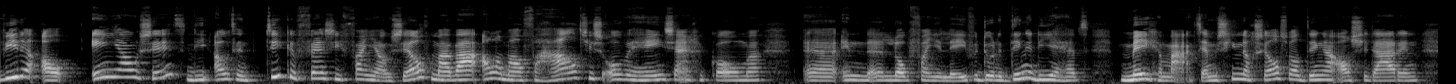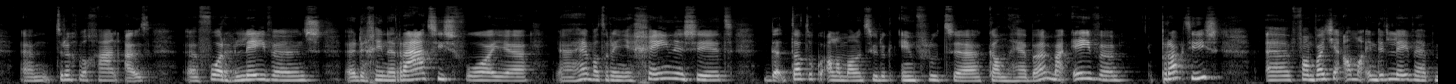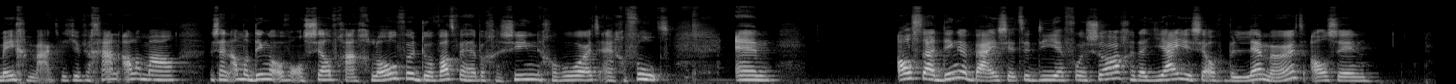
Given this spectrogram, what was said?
wie er al in jou zit, die authentieke versie van jouzelf, maar waar allemaal verhaaltjes overheen zijn gekomen uh, in de loop van je leven door de dingen die je hebt meegemaakt. En misschien nog zelfs wel dingen als je daarin um, terug wil gaan uit uh, vorige levens, uh, de generaties voor je, hè, wat er in je genen zit. Dat, dat ook allemaal natuurlijk invloed kan hebben. Maar even praktisch. Van wat je allemaal in dit leven hebt meegemaakt. Weet je, we gaan allemaal, we zijn allemaal dingen over onszelf gaan geloven door wat we hebben gezien, gehoord en gevoeld. En als daar dingen bij zitten die ervoor zorgen dat jij jezelf belemmert, als in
